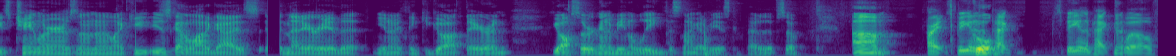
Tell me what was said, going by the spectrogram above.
he's Chandler, Arizona. Like you, you just got a lot of guys in that area that you know. I think you go out there, and you also are going to be in a league that's not going to be as competitive. So, um, All right. Speaking Cool. of the Pac, speaking of the Yeah. Pac-12,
